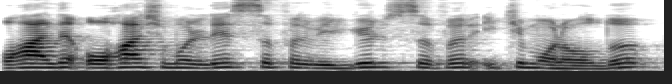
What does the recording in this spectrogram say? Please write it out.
O halde OH molü de 0,02 mol oldu.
